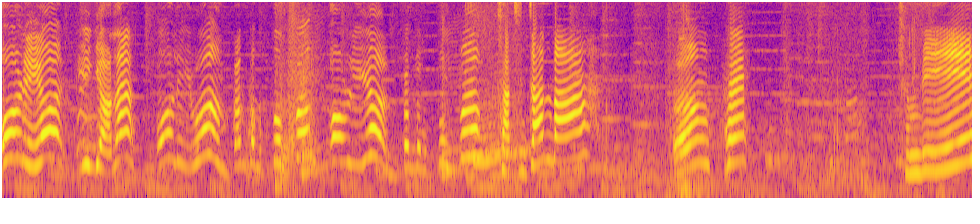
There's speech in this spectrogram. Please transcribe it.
오리온 이겨라. 오리온. 빵빵뽕뽕 오리온. 빵빵뽕뽕 자 진짜 한다. 응해. 준비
